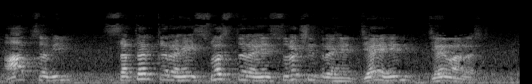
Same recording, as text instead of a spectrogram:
आप सभी सतर्क रहें, स्वस्थ रहें, सुरक्षित रहें। जय हिंद, जय महाराष्ट्र।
